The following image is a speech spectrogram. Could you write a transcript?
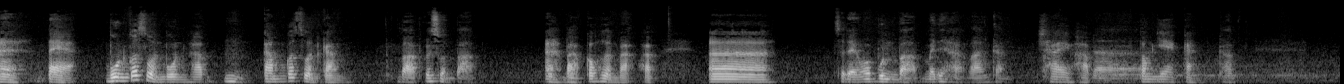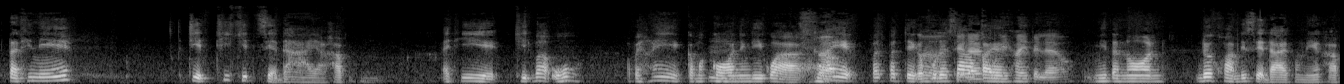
อ่าแต่บุญก็ส่วนบุญครับอืมกรรมก็ส่วนกรรม บาปก็ส่วนบาป อ่าบาปก็ส่วนบาปครับอ่าแสดงว่าบุญบาปไม่ได้หักล้างกัน ใช่ครับนะต้องแยกกันครับ แต่ทีนี้ จิตที่คิดเสียดายอะครับไอ้ที่คิดว่า โอ้เอาไปให้กรรมกรอืมยังดีกว่าครับให้พระปัจเจกพุทธเจ้าสียดยไปของที่ให้ไปแล้ว มีแต่นอนด้วยความที่เสียดายตรงนี้ครับ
